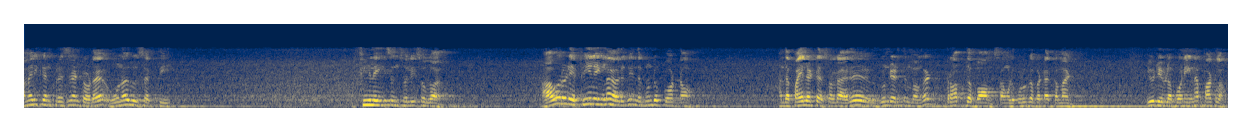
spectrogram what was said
அமெரிக்கன் பிரசிடெண்ட்டோட உணர்வு சக்தி ஃபீலிங்ஸ்ன்னு சொல்லி சொல்லுவாங்க. அவருடைய ஃபீலிங்கில் அவருக்கு இந்த குண்டு போடணும். அந்த பைலட்டை சொல்கிறாரு குண்டு எடுத்துன்னு போங்க ட்ராப் த பாம்ஸ் அவங்களுக்கு கொடுக்கப்பட்ட கமாண்ட் யூடியூப்பில் போனீங்கன்னா பார்க்கலாம்.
